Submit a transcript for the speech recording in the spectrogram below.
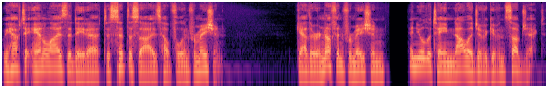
We have to analyze the data to synthesize helpful information. Gather enough information, and you'll attain knowledge of a given subject.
